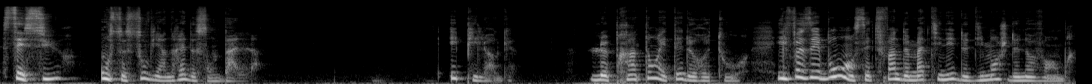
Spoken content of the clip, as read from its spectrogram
C'est sûr, on se souviendrait de son bal. Épilogue. Le printemps était de retour. Il faisait bon en cette fin de matinée de dimanche de novembre.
